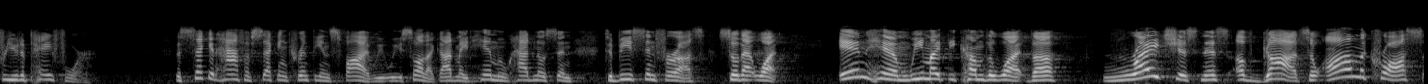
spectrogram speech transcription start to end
for you to pay for. The second half of 2 Corinthians 5, we, we saw that. God made him who had no sin to be sin for us, so that what? In him we might become the what? The righteousness of God. So on the cross,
